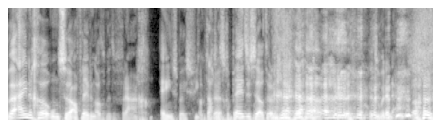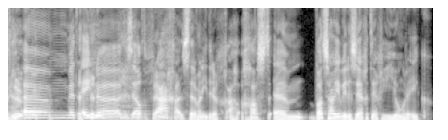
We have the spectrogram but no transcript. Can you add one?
We eindigen onze aflevering altijd met een vraag. Eén specifiek. Ik dacht met gebed. Nee, dezelfde. dat doen we daarna. Ehm, met één eh, dezelfde vraag stellen we aan iedere ga- gast. Ehm, wat zou je willen zeggen tegen je jongere ik?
